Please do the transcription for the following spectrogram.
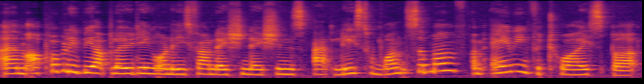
Um, I'll probably be uploading one of these Foundation Nations at least once a month. I'm aiming for twice, but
